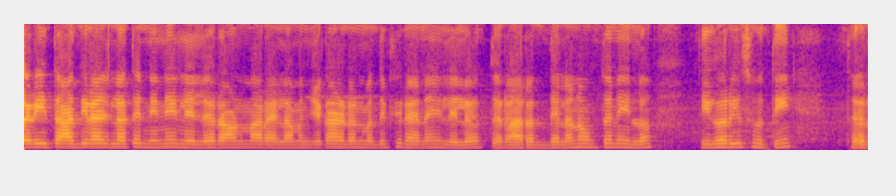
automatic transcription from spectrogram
तर इथं आदिराजला त्यांनी नेलेलं राऊंड मारायला म्हणजे गार्डनमध्ये फिरायला नेलेलं. तर आराध्याला नव्हतं नेलं. ती घरीच होती. तर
